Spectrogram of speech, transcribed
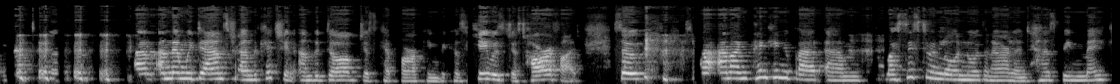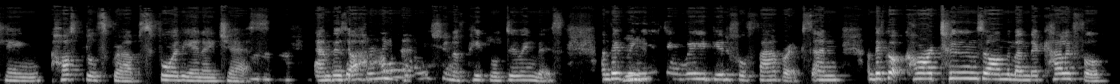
um, and then we danced around the kitchen and the dog just kept barking because she was just horrified. So, and I'm thinking about um, my sister-in-law in Northern Ireland has been making hospital scrubs for the NHS. Mm-hmm. And there's a whole nation of people doing this. And they've been using really beautiful fabrics and, and they've got cartoons on them and they're colorful.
